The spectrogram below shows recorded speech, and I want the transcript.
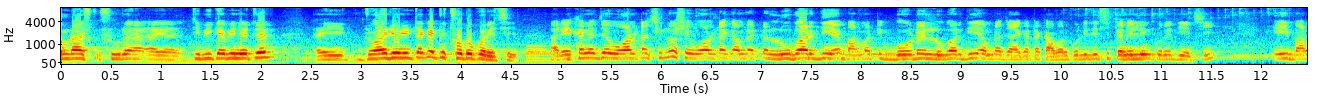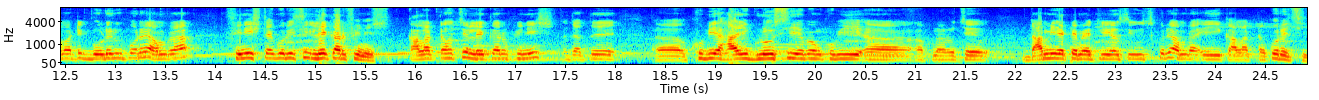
আমরা সুরা টিভি ক্যাবিনেটের এই ড্রয়ার ইউনিটটাকে একটু ছোট করেছি। আর এখানে যে ওয়ালটা ছিল, সেই ওয়ালটাকে আমরা একটা লুবার দিয়ে, বার্মাটিক বোর্ডের লুবার দিয়ে আমরা জায়গাটা কাভার করে দিয়েছি প্যানেলিং করে দিয়েছি। এই বার্মাটিক বোর্ডের উপরে আমরা ফিনিশটা করেছি লেকার ফিনিশ কালারটা হচ্ছে লেকার ফিনিশ যাতে খুবই হাই গ্লোসি এবং খুবই আপনার হচ্ছে দামি একটা ম্যাটেরিয়ালস ইউজ করে আমরা এই কালারটা করেছি।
